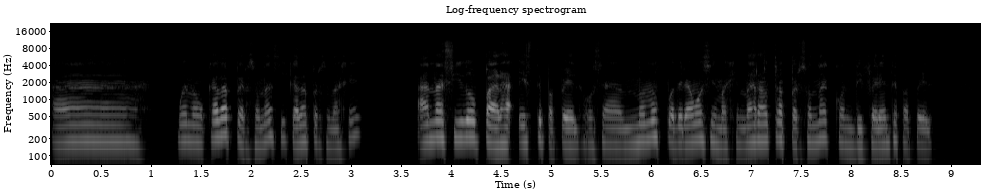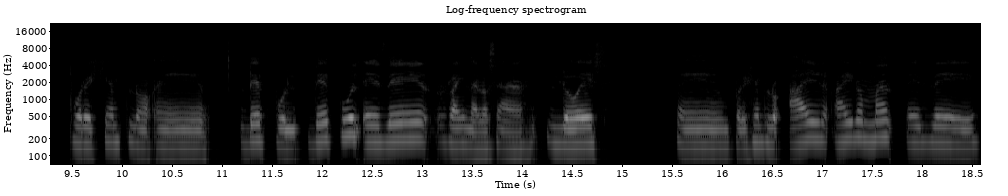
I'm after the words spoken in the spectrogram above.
Ah, bueno, cada persona, sí, cada personaje ha nacido para este papel. O sea, no nos podríamos imaginar a otra persona con diferente papel. Por ejemplo, eh, Deadpool. Deadpool es de Reinal, o sea, lo es. Eh, por ejemplo, Iron, Man es de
